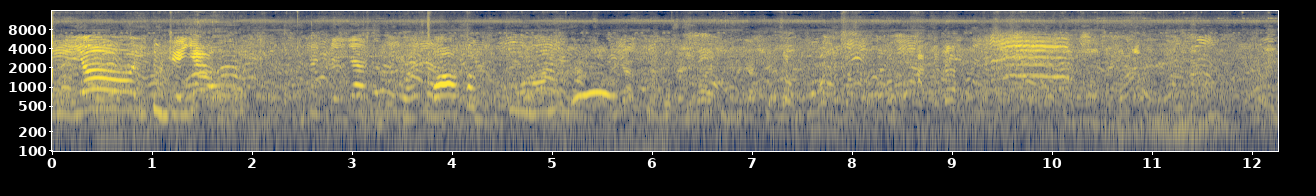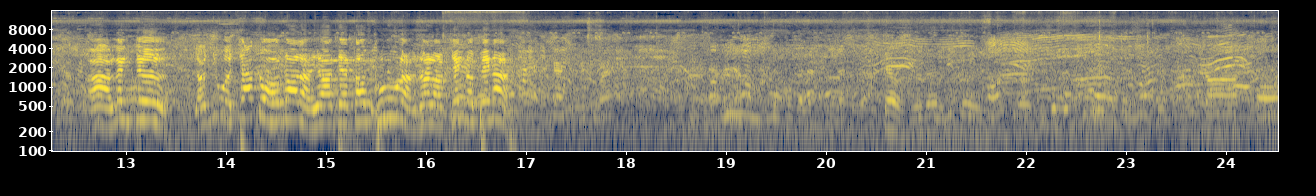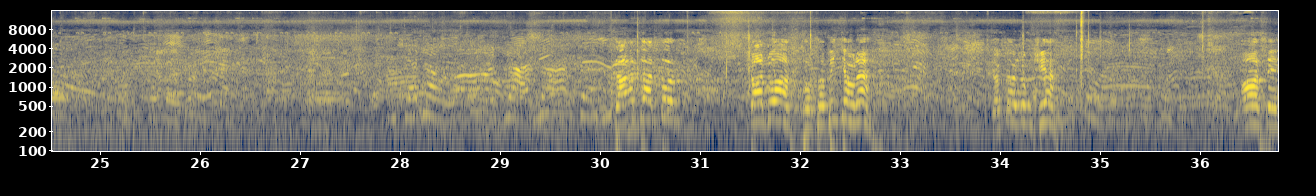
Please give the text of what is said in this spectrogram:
mì ơi tụi trẻ giàu. Lên từ giống như một cha tôi hôm đó là do thì tao khu là đó là chết là bên à giá ra tôi cho đua thổ thổ Đó cho tôi cho đua thuộc à xin.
